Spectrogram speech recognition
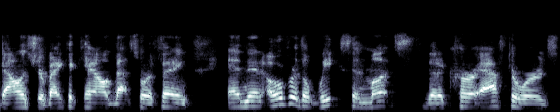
balance your bank account, that sort of thing. And then over the weeks and months that occur afterwards,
